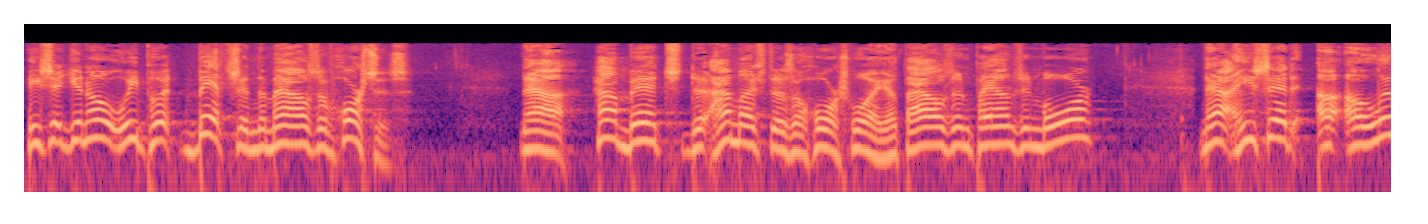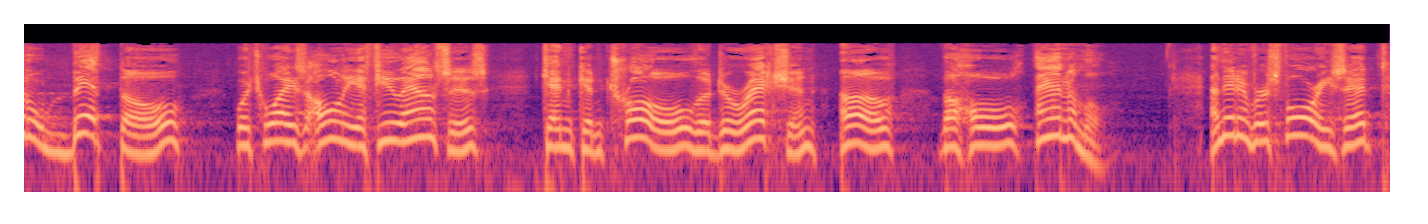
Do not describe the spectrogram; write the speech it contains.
He said, You know, we put bits in the mouths of horses. Now, how, do, how much does a horse weigh? A thousand pounds and more? Now, he said, a, a little bit, though, which weighs only a few ounces, can control the direction of the whole animal. And then in verse 4, he said,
